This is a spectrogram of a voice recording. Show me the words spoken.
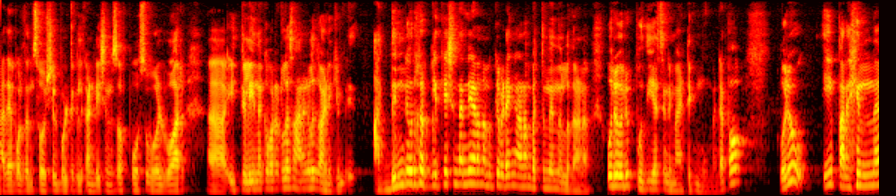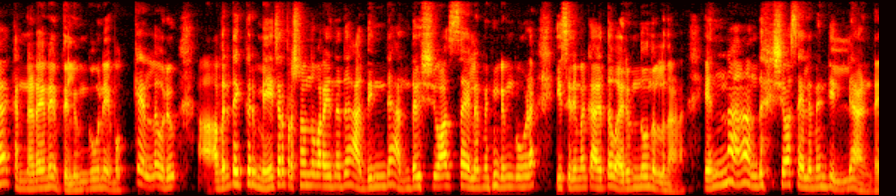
അതേപോലെ തന്നെ social political conditions of post world war Italy എന്നൊക്കെ പറഞ്ഞിട്ടുള്ള സാധനങ്ങൾ കാണിക്കും. അതിന്റെ ഒരു റെപ്ലിക്കേഷൻ തന്നെയാണ് നമുക്ക് ഇവിടെയും കാണാൻ പറ്റുന്നത് എന്നുള്ളതാണ് ഒരു ഒരു പുതിയ സിനിമാറ്റിക് മൂവ്മെന്റ് അപ്പോൾ ഒരു ഈ പറയുന്ന കന്നഡേനെയും തെലുങ്കുവിനെയും ഒക്കെയുള്ള ഒരു അവരുടെയൊക്കെ ഒരു മേജർ പ്രശ്നം എന്ന് പറയുന്നത് അതിന്റെ അന്ധവിശ്വാസ എലമെന്റും കൂടെ ഈ സിനിമക്കകത്ത് വരുന്നു എന്നുള്ളതാണ്. എന്നാൽ അന്ധവിശ്വാസ എലമെന്റ് ഇല്ലാണ്ട്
